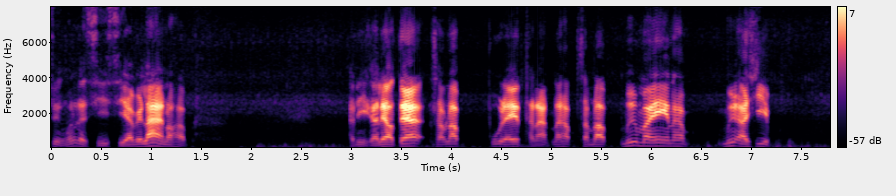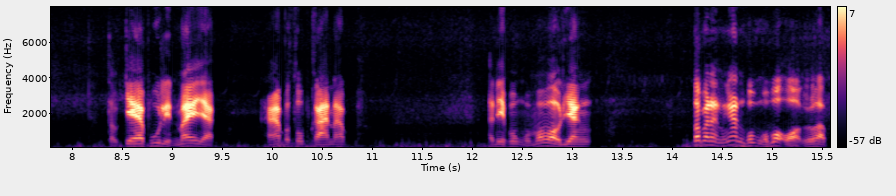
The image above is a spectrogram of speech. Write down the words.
ซึ่งมันก็สีเสียเวลาเนาะครับ อันนี้ก็แล้วแต่สำหรับผู้ใดถนัดนะครับสำหรับมือใหม่นะครับมืออาชีพเต่าแก่ผู้เล่นไม่อยากหาประสบการณ์นะครับ อันนี้ผมผมมาบอกเรียงต้องเป็นงานผมผมว่าออกอยู่ครับ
